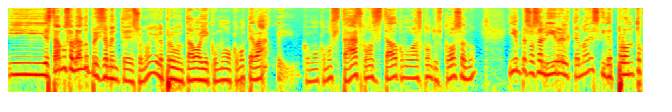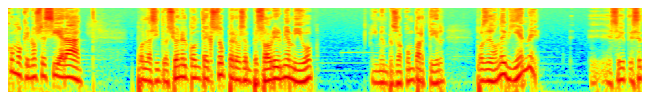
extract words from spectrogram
Y estábamos hablando precisamente de eso, ¿no? Yo le preguntaba, oye, ¿cómo, cómo te va? ¿Cómo, ¿Cómo estás? ¿Cómo has estado? ¿Cómo vas con tus cosas? ¿no? Y empezó a salir el tema de eso y de pronto como que no sé si era por la situación, el contexto, pero se empezó a abrir mi amigo y me empezó a compartir, pues, de dónde viene ese, ese,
